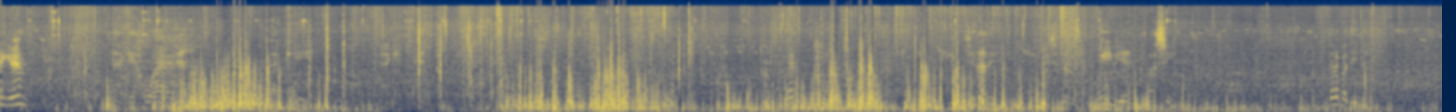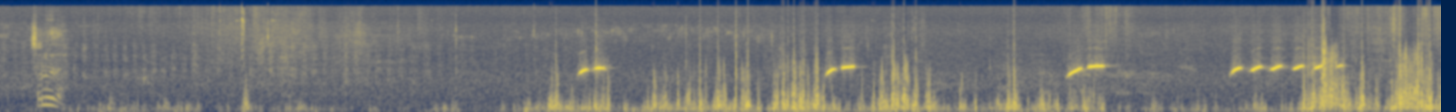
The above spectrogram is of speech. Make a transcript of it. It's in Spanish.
aquí, ven. Ven aquí a jugar. Ven aquí. Ven aquí. Ven. Siéntate. Siéntate. Muy bien, así. Dale la patita. Saluda.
